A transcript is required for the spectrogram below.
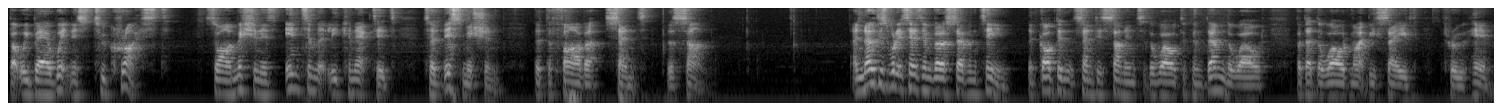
but we bear witness to Christ. So our mission is intimately connected to this mission that the Father sent the Son. And notice what it says in verse 17 that God didn't send his Son into the world to condemn the world, but that the world might be saved through him.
